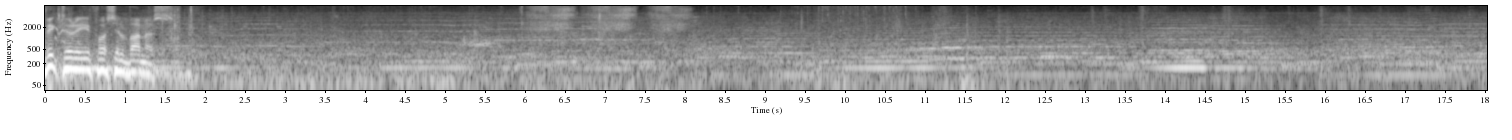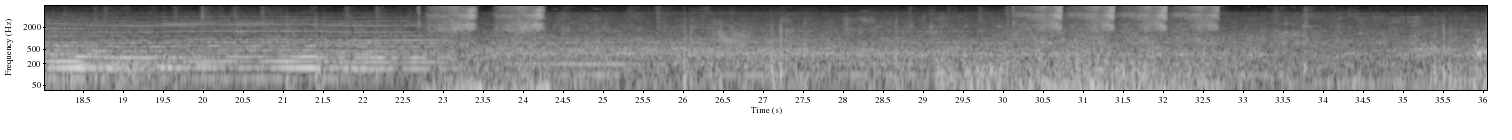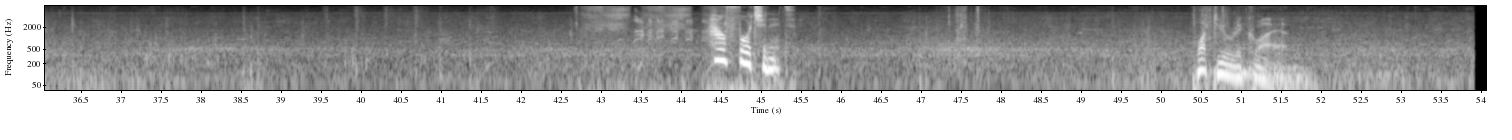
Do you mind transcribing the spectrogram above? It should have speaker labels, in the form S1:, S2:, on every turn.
S1: Victory for Sylvanas.
S2: How fortunate.
S1: What do you require?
